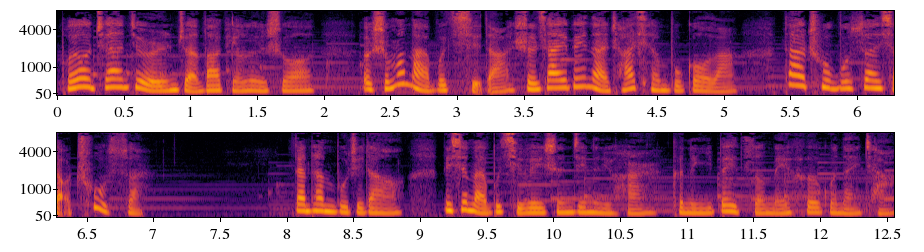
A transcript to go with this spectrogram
朋友圈就有人转发评论说：“有什么买不起的？省下一杯奶茶钱不够啦？大处不算，小处算。”但他们不知道，那些买不起卫生巾的女孩，可能一辈子都没喝过奶茶。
